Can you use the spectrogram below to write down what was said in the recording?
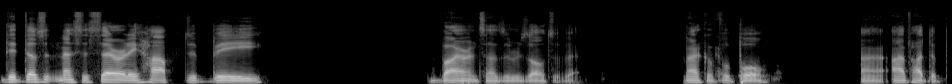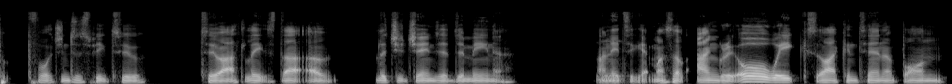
there doesn't necessarily have to be violence as a result of it. American football. Uh, I've had the p- fortune to speak to to athletes that have literally changed their demeanor. I need mm. to get myself angry all week so I can turn up on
